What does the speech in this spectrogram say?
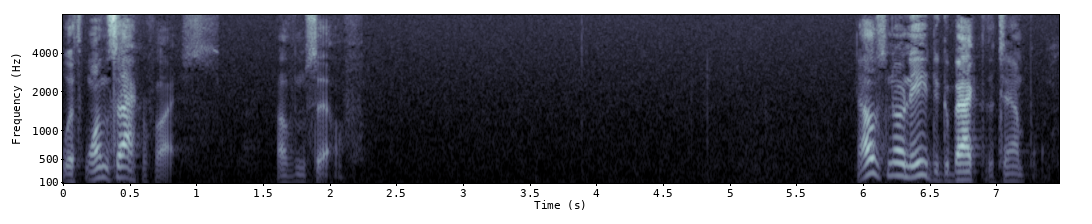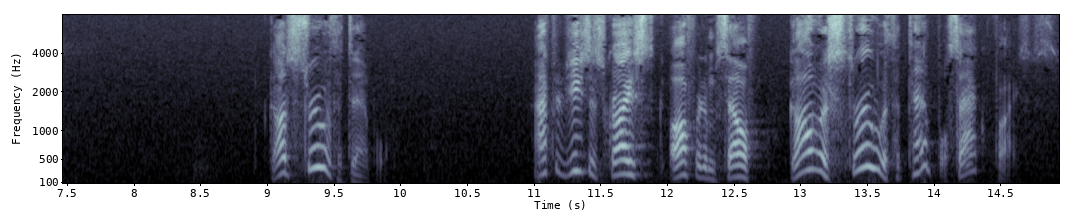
with one sacrifice of himself. Now there's no need to go back to the temple. God's through with the temple. After Jesus Christ offered himself God was through with the temple sacrifices.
